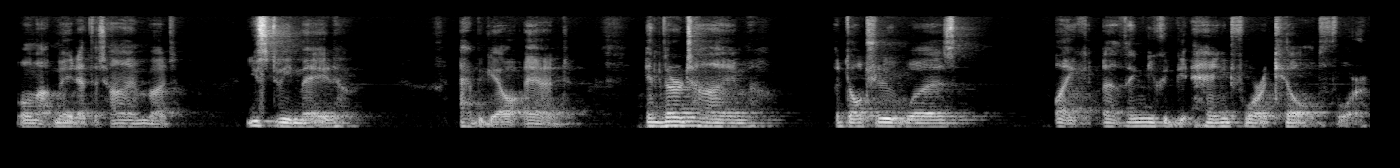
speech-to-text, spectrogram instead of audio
well, not maid at the time, but used to be maid, Abigail. And in their time, adultery was like a thing you could get hanged for or killed for.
